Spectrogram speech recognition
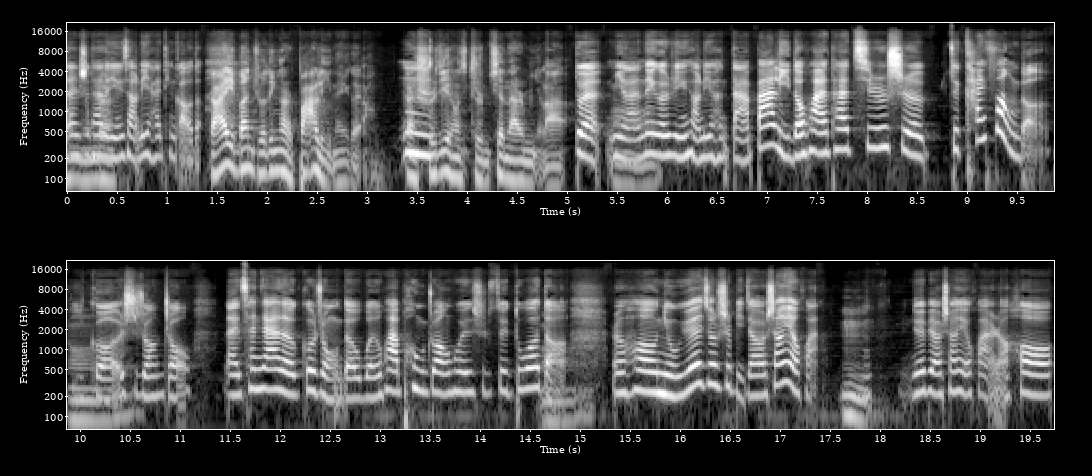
但是它的影响力还挺高的。大家一般觉得应该是巴黎那个呀，但实际上是现在是米兰。对，米兰那个是影响力很大。巴黎的话，它其实是最开放的一个时装周，来参加的各种的文化碰撞会是最多的。然后纽约就是比较商业化，嗯。因为比较商业化，然后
